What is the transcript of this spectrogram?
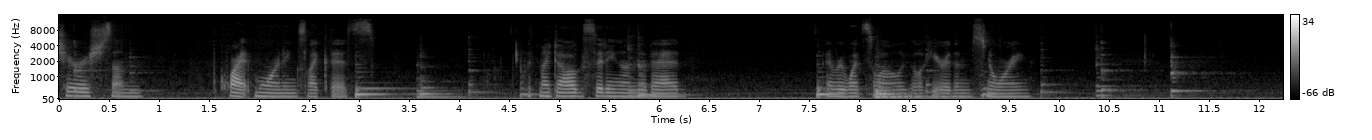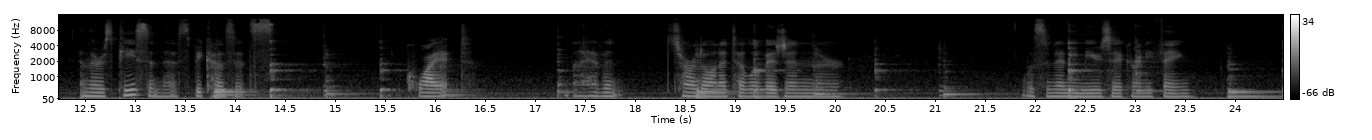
cherish some quiet mornings like this with my dog sitting on the bed. Every once in a while, you'll hear them snoring. And there's peace in this because it's quiet. I haven't turned on a television or listened to any music or anything. And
